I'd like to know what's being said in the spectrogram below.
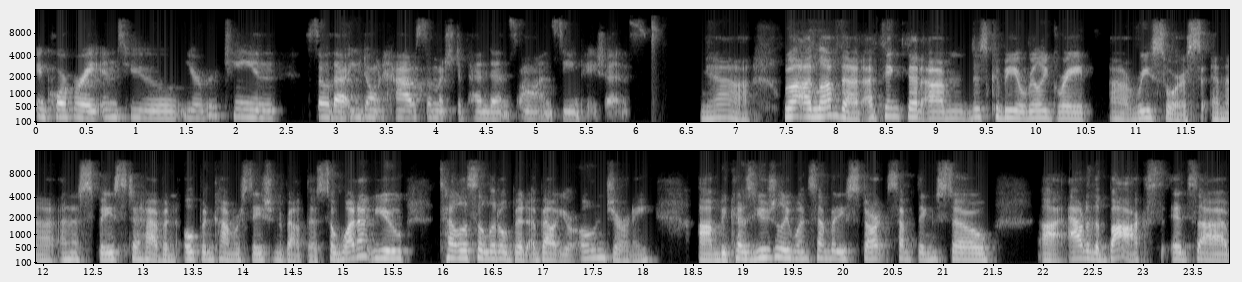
incorporate into your routine so that you don't have so much dependence on seeing patients. Yeah. Well, I love that. I think that um, this could be a really great uh, resource and a, and a space to have an open conversation about this. So, why don't you tell us a little bit about your own journey um, because usually when somebody starts something so uh, out of the box, it's uh,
